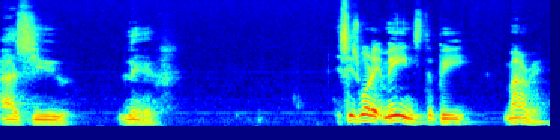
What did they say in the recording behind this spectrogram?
as you live. This is what it means to be married.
